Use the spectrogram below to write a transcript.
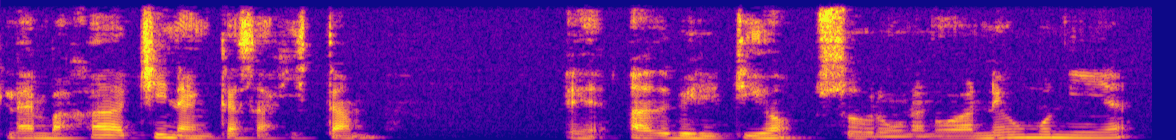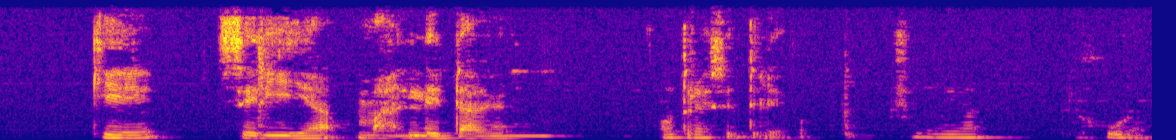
la embajada china en Kazajistán eh, advirtió sobre una nueva neumonía que sería más letal. Otra vez el teléfono. Yo lo digo, lo juro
